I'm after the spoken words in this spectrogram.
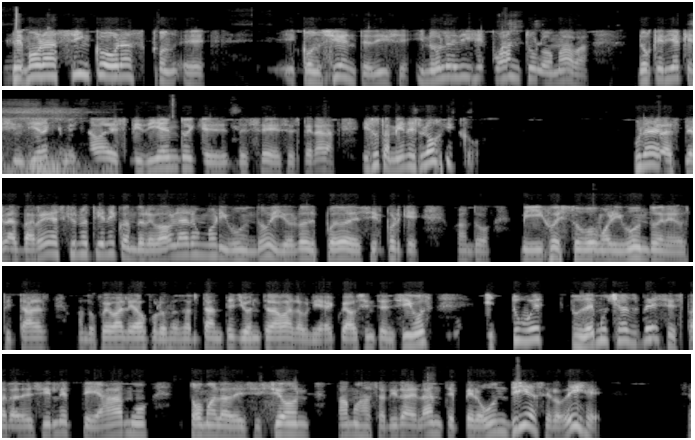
demora cinco horas con, eh, consciente, dice, y no le dije cuánto lo amaba. No quería que sintiera que me estaba despidiendo y que se desesperara. Eso también es lógico. Una de las, de las barreras que uno tiene cuando le va a hablar a un moribundo, y yo lo puedo decir porque cuando mi hijo estuvo moribundo en el hospital, cuando fue baleado por los asaltantes, yo entraba a la unidad de cuidados intensivos y tuve, dudé muchas veces para decirle te amo, toma la decisión, vamos a salir adelante, pero un día se lo dije,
